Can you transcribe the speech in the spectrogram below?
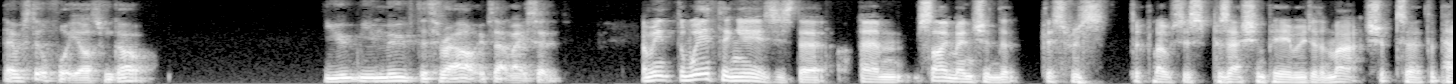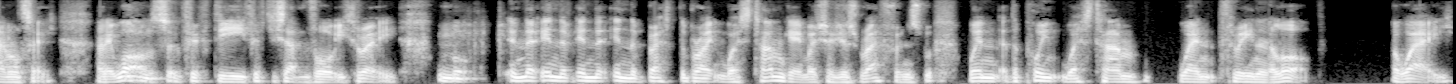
they were still forty yards from goal. You you moved the threat out, if that makes sense. I mean, the weird thing is, is that um, Si mentioned that this was the closest possession period of the match to the penalty, and it was mm. 50, 57, 43. Mm. But in the in the in the in the the Brighton West Ham game, which I just referenced, when at the point West Ham went three 0 up away,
